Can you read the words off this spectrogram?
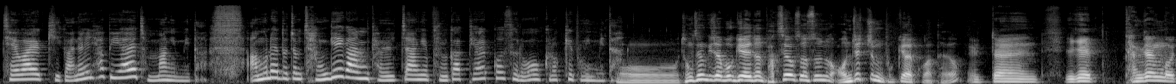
재활 기간을 협의할 전망입니다. 아무래도 좀 장기간 결 결장이 불가피할 것으로 그렇게 보입니다. 어, 정세영 기자 보기에는 박세혁 선수는 언제쯤 복귀할 것 같아요? 일단 이게 당장 뭐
